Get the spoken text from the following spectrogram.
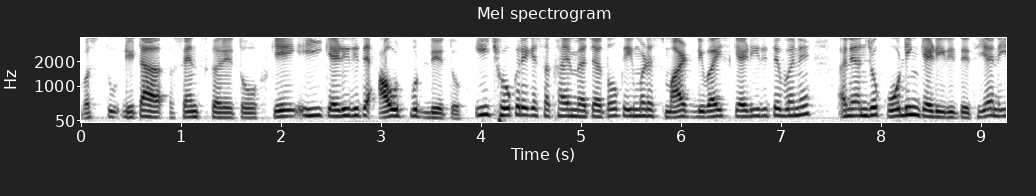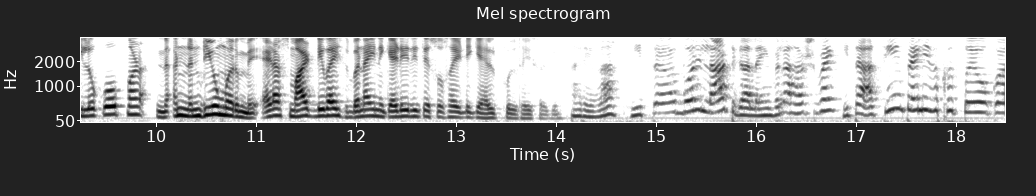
વસ્તુ ડેટા સેન્સ કરે તો કે ઈ કેડી રીતે આઉટપુટ દે તો ઈ છોકરે કે સખાય મેચા તો કે ઈ મળે સ્માર્ટ ડિવાઇસ કેડી રીતે બને અને અંજો કોડિંગ કેડી રીતે થઈ અને ઈ લોકો પણ ન- નંઢી ઉંમર में એડા સ્માર્ટ ડિવાઇસ બનાવીને કેડી રીતે સોસાયટી કે હેલ્પફુલ થઈ શકે અરે વાહ હી તો બોરી લાટ ॻाल्हाई भला हर्षभाई ही त असीं पहिली वक़्तु सोयो को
